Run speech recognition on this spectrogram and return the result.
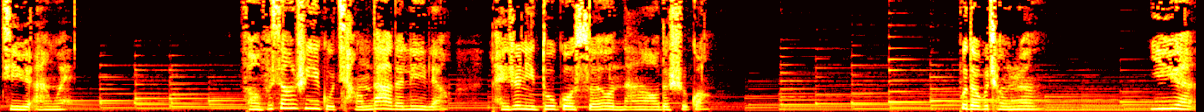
给予安慰，仿佛像是一股强大的力量。陪着你度过所有难熬的时光。不得不承认，医院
